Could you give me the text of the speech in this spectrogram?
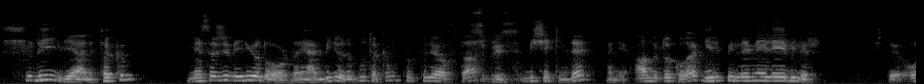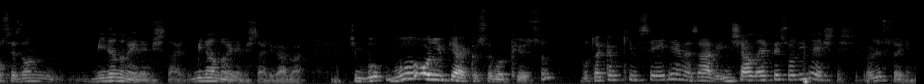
şu değildi yani takım mesajı veriyordu orada. Yani biliyordu bu takım playoff'ta Sürpriz. bir şekilde hani underdog olarak gelip birilerini eleyebilir. İşte o sezon Milan'ı mı elemişlerdi? Milan'ı elemişlerdi galiba. Şimdi bu, bu Olympiakos'a bakıyorsun. Bu takım kimseyi eleyemez abi. İnşallah Efes ile eşleşir. Öyle söyleyeyim.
